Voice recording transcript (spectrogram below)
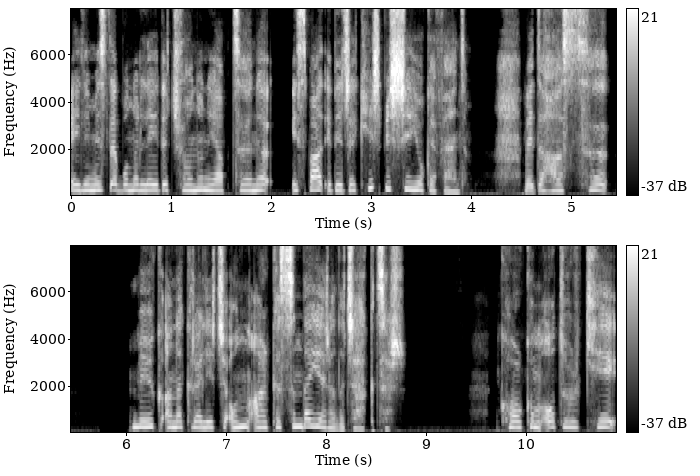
Elimizde bunu Lady Chu'nun yaptığını ispat edecek hiçbir şey yok efendim. Ve dahası büyük ana kraliçe onun arkasında yer alacaktır. Korkum odur ki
